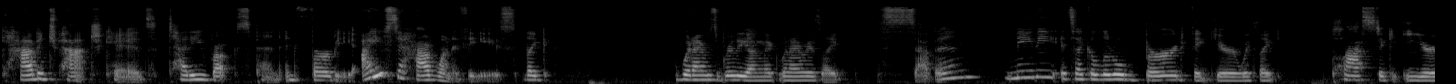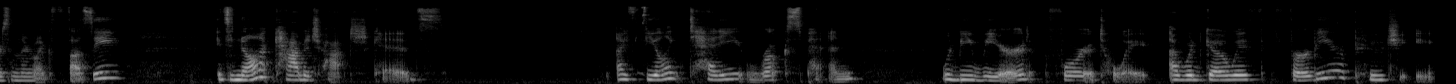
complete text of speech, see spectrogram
Cabbage Patch Kids, Teddy Ruxpin, and Furby. I used to have one of these, like when I was really young, like when I was like seven, maybe. It's like a little bird figure with like plastic ears and they're like fuzzy. It's not Cabbage Patch Kids. I feel like Teddy Ruxpin would be weird for a toy. I would go with Furby or Poochie.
